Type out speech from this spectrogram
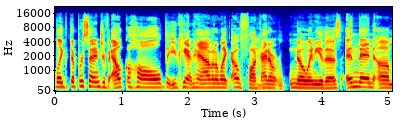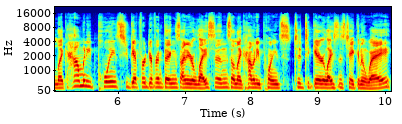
like the percentage of alcohol that you can't have, and I'm like, oh fuck, I don't know any of this. And then um like how many points you get for different things on your license, and like how many points to, to get your license taken away.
